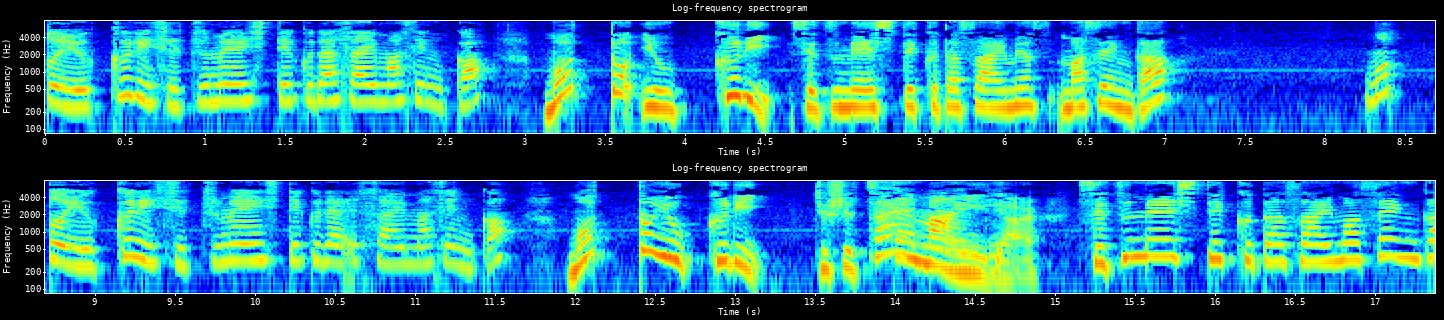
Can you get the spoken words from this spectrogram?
とゆっくり説明してくださいませんか？もっとゆっくり説明してくださいませんか？もっともっとゆっくり説明してくださいませんか。もっとゆっくり、就是再慢一点儿，説明してくださいませんか？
